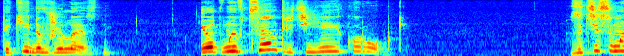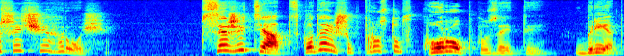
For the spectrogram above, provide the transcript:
Такий довжелезний. І от ми в центрі цієї коробки. За ці сумасшедші гроші. Все життя складаєш, щоб просто в коробку зайти. Бред.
